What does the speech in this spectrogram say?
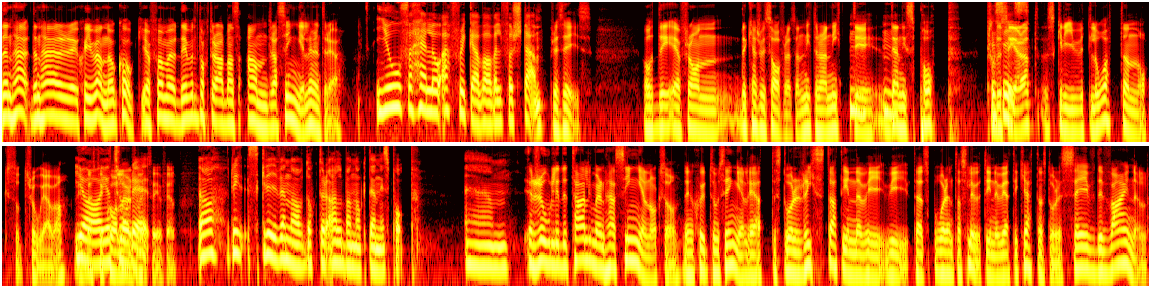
den här, den här skivan, No Coke, jag mig, det är väl Dr. Albans andra singel, är det inte det? Jo, för Hello Africa var väl första. Precis. Och det är från, det kanske vi sa förresten, 1990. Mm, Dennis Pop Precis. producerat, skrivit låten också tror jag va? Det Ja, jag tror det. fel. Ja, ri- skriven av Dr. Alban och Dennis Pop. Ehm, En rolig detalj med den här singeln också, det är en sjutumsingel, är att det står ristat inne vid, vid där spåren tar slut, inne vid etiketten står det Save the Vinyl.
